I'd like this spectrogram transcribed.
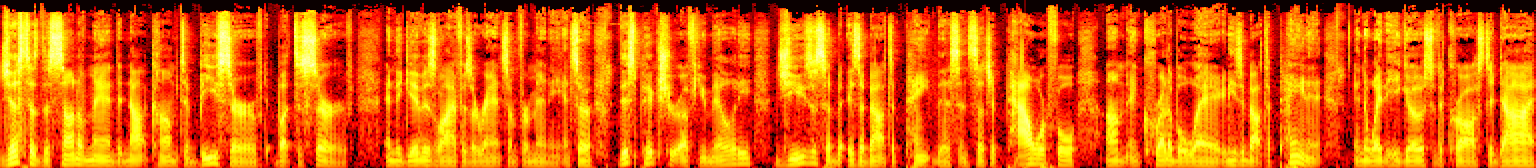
Just as the Son of Man did not come to be served, but to serve, and to give his life as a ransom for many. And so, this picture of humility, Jesus is about to paint this in such a powerful, um, incredible way. And he's about to paint it in the way that he goes to the cross to die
